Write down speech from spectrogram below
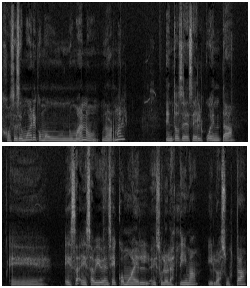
José se muere como un humano normal. Entonces él cuenta eh, esa, esa vivencia y cómo a él eso lo lastima y lo asusta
